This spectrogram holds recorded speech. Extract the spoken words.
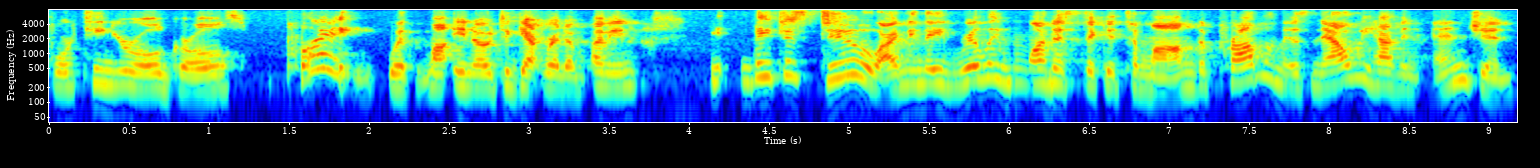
14 year old girls play with you know to get rid of i mean they just do. I mean, they really want to stick it to mom. The problem is now we have an engine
